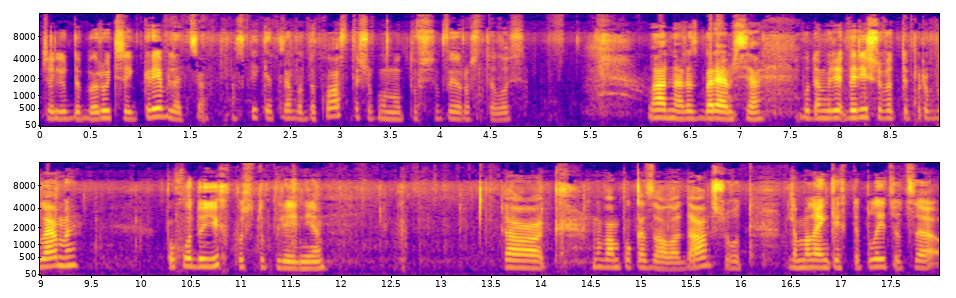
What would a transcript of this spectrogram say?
Чи люди беруться і кривляться, а скільки треба докласти, щоб воно то все виростилось. Ладно, розберемося. Будемо вирішувати проблеми по ходу їх поступлення. Так, ну вам показала, да, що от для маленьких теплиць це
